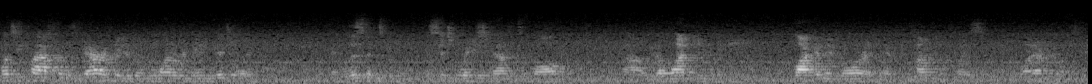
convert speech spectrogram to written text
Once your classroom is barricaded, then we want to remain vigilant and listen to the situation as it's evolving. Uh, we don't want people to be locking their door and, and become complacent. We want everyone to be.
